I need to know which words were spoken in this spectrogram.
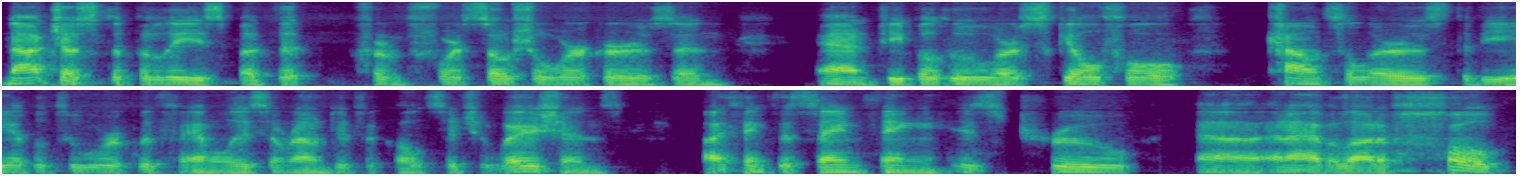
not just the police, but the, from for social workers and and people who are skillful counselors to be able to work with families around difficult situations I think the same thing is true, uh, and I have a lot of hope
